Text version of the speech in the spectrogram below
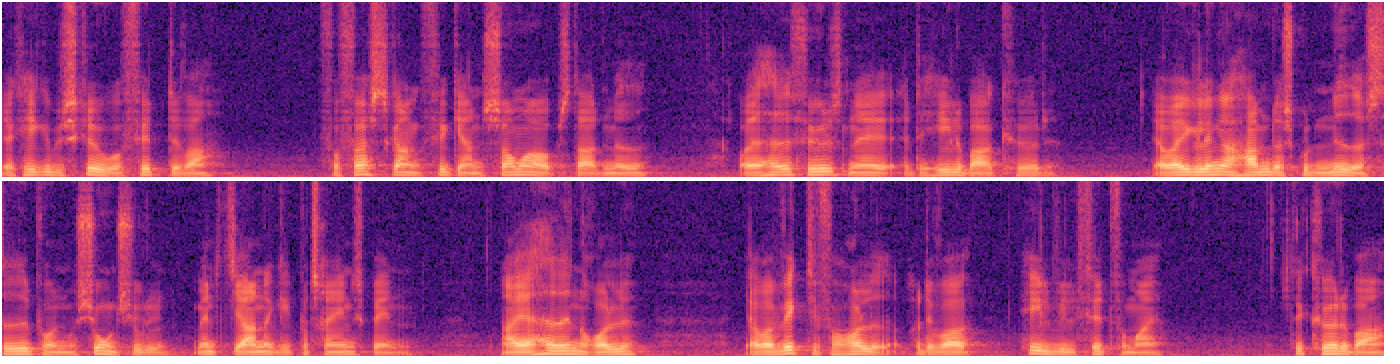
Jeg kan ikke beskrive, hvor fedt det var. For første gang fik jeg en sommeropstart med, og jeg havde følelsen af, at det hele bare kørte. Jeg var ikke længere ham, der skulle ned og sidde på en motionscykel, mens de andre gik på træningsbanen. Nej, jeg havde en rolle. Jeg var vigtig for holdet, og det var helt vildt fedt for mig. Det kørte bare.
